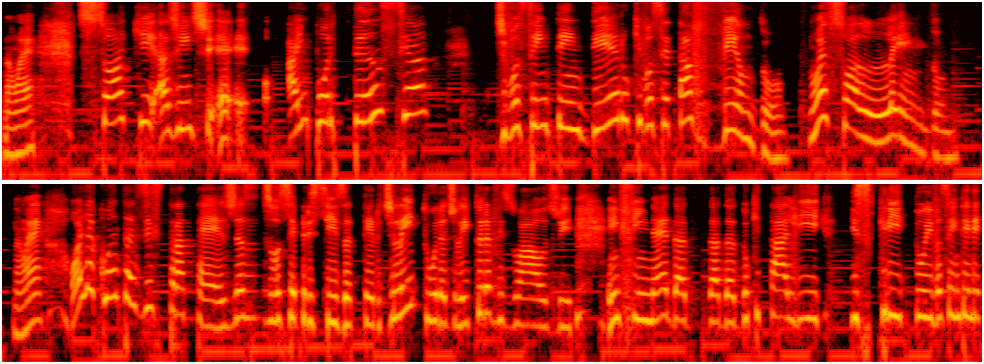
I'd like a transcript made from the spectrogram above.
não é? Só que a gente. É, é a importância de você entender o que você está vendo, não é só lendo não é? Olha quantas estratégias você precisa ter de leitura, de leitura visual, de, enfim, né, da, da, do que está ali escrito e você entender.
